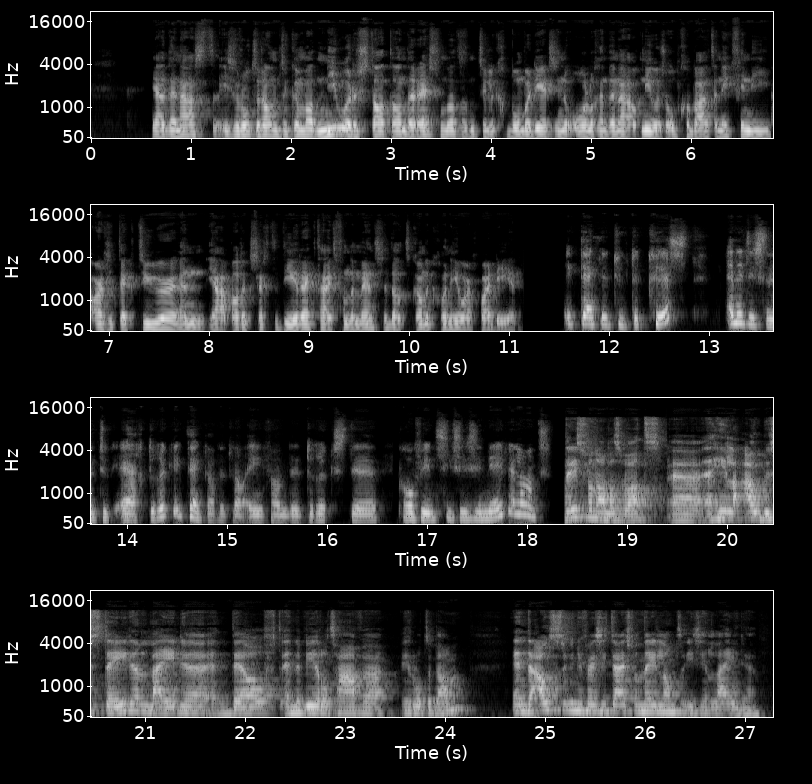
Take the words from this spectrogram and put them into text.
Ja, daarnaast is Rotterdam natuurlijk een wat nieuwere stad dan de rest, omdat het natuurlijk gebombardeerd is in de oorlog en daarna opnieuw is opgebouwd. En ik vind die architectuur en ja, wat ik zeg, de directheid van de mensen, dat kan ik gewoon heel erg waarderen. Ik denk natuurlijk de kust. En het is natuurlijk erg druk. Ik denk dat het wel een van de drukste provincies is in Nederland. Er is van alles wat. Uh, hele oude steden, Leiden en Delft en de Wereldhaven in Rotterdam. En de oudste universiteit van Nederland is in Leiden.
